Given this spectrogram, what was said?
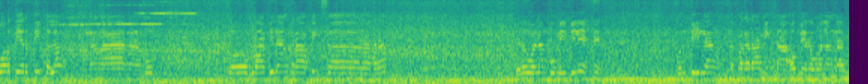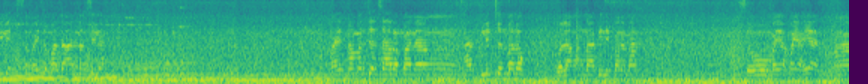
4.30 pa lang ng ah, hapon. So, grabe na ang traffic sa harap. Pero walang bumibili. Kunti lang, napakaraming tao pero walang nabili. Sabay dumadaan lang sila. Kahit naman dyan sa harapan ng at lechon manok, walang nabili pa naman. So maya maya yan, mga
